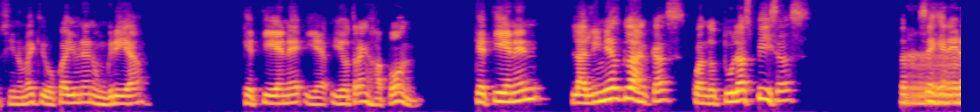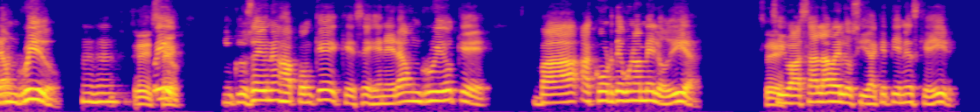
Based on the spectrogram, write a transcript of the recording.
si no me equivoco, hay una en Hungría, que tiene, y, y otra en Japón, que tienen las líneas blancas, cuando tú las pisas, se genera un ruido. Sí, ruido. sí. Incluso hay una en Japón que, que se genera un ruido que va acorde a una melodía, sí. si vas a la velocidad que tienes que ir.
